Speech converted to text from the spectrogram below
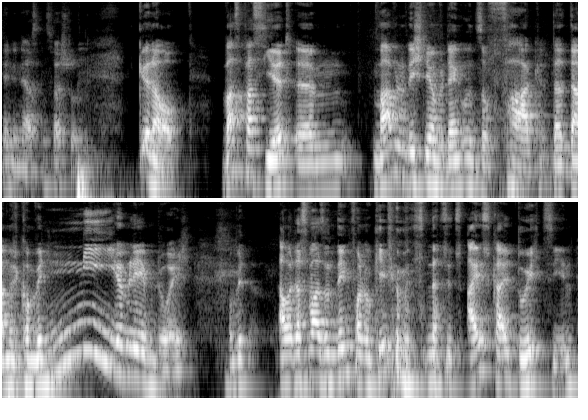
In den ersten zwei Stunden. Genau. Was passiert? Ähm, Marvin und ich stehen und wir denken uns so, fuck, da, damit kommen wir nie im Leben durch. Wir, aber das war so ein Ding von, okay, wir müssen das jetzt eiskalt durchziehen.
